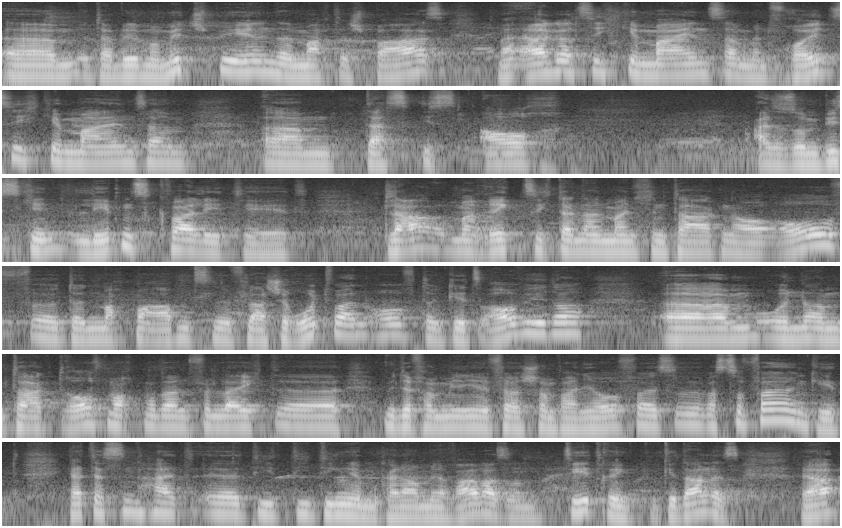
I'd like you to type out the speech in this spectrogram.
Ähm, da will man mitspielen, dann macht es Spaß. Man ärgert sich gemeinsam, man freut sich gemeinsam. Ähm, das ist auch also so ein bisschen Lebensqualität. Klar, man regt sich dann an manchen Tagen auch auf, äh, dann macht man abends eine Flasche Rotwein auf, dann geht es auch wieder. Ähm, und am Tag drauf macht man dann vielleicht äh, mit der Familie eine Flasche Champagner auf, weil es was zu feiern gibt. Ja, das sind halt äh, die, die Dinge. Man kann auch Mineralwasser und Tee trinken, geht alles. Ja,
